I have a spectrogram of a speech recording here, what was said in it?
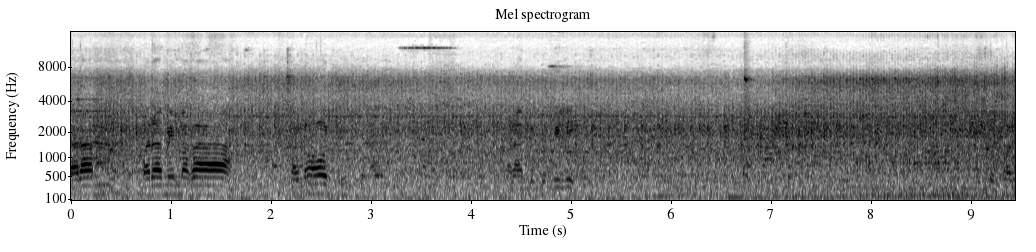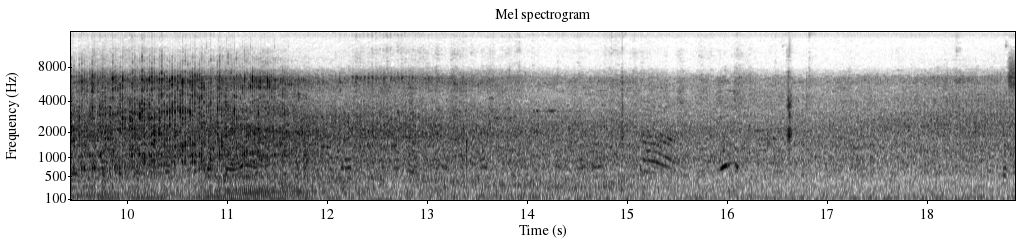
Para marami maka panood. Marami bumili. Ito pala yung Mas,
